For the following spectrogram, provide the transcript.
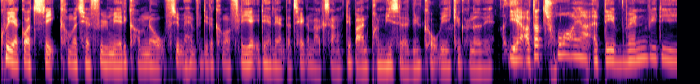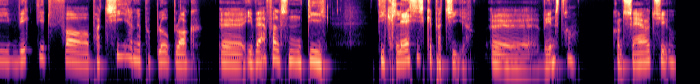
kunne jeg godt se kommer til at fylde mere de kommende år, simpelthen fordi der kommer flere i det her land, der taler med accent. Det er bare en præmis eller et vilkår, vi ikke kan gøre noget ved. Ja, og der tror jeg, at det er vanvittigt vigtigt for partierne på Blå Blok, øh, i hvert fald sådan de, de klassiske partier, øh, Venstre, Konservativ,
